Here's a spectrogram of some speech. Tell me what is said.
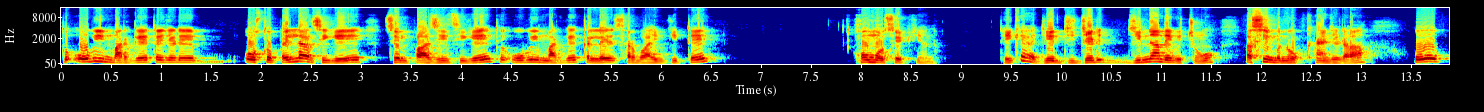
ਤਾਂ ਉਹ ਵੀ ਮਰ ਗਏ ਤੇ ਜਿਹੜੇ ਉਸ ਤੋਂ ਪਹਿਲਾਂ ਸੀਗੇ, ਸਿੰਪਾਜੀ ਸੀਗੇ, ਤੇ ਉਹ ਵੀ ਮਰ ਗਏ, ਇਕੱਲੇ ਸਰਵਾਈਵ ਕੀਤੇ ਹੋਮੋਸੇਪੀਅਨ ਠੀਕ ਹੈ? ਜਿ- ਜਿ- ਜਿਹੜੇ ਜਿਨ੍ਹਾਂ ਦੇ ਵਿੱਚੋਂ ਅਸੀਂ ਮਨੁੱਖ ਹਾਂ ਜਿਹੜਾ, ਉਹ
